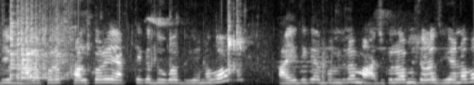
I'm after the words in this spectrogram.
দিয়ে ভালো করে খল করে এক থেকে দুবার ধুয়ে নেব। আর এদিকে বন্ধুরা, মাছগুলো আমি জলে ধুয়ে নেব।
